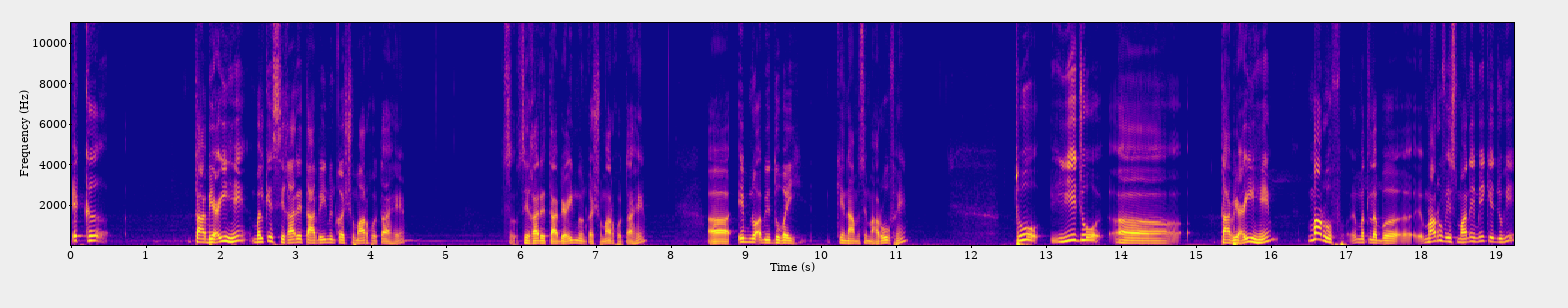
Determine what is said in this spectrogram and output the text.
ایک تابعی ہیں، بلکہ صغار تابعین میں ان کا شمار ہوتا ہے۔ صغار تابعین میں ان کا شمار ہوتا ہے۔ ابن ابی دبئی کے نام سے معروف ہیں۔ تو یہ جو تابعی ہیں، معروف مطلب معروف اس معنی میں کہ جو ہے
